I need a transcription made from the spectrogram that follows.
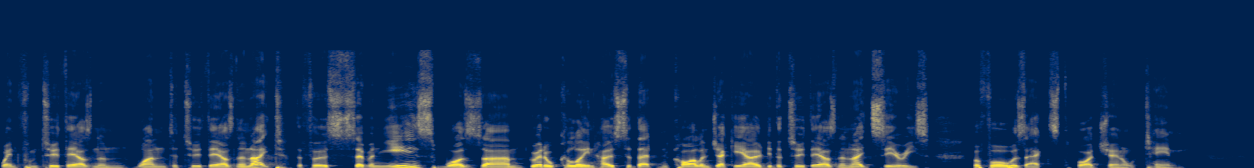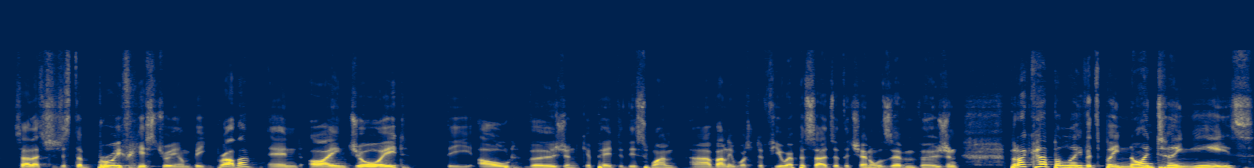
went from 2001 to 2008. The first seven years was um, Gretel Killeen hosted that, and Kyle and Jackie O did the 2008 series before it was axed by Channel 10. So that's just a brief history on Big Brother, and I enjoyed the old version compared to this one. Uh, I've only watched a few episodes of the Channel 7 version, but I can't believe it's been 19 years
